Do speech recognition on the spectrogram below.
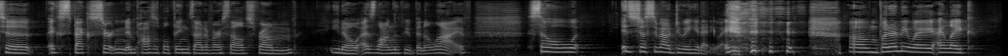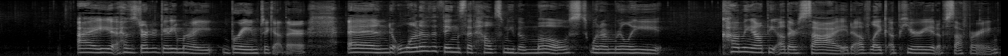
to expect certain impossible things out of ourselves from you know, as long as we've been alive. So it's just about doing it anyway. um, but anyway, I like, I have started getting my brain together. And one of the things that helps me the most when I'm really coming out the other side of like a period of suffering.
